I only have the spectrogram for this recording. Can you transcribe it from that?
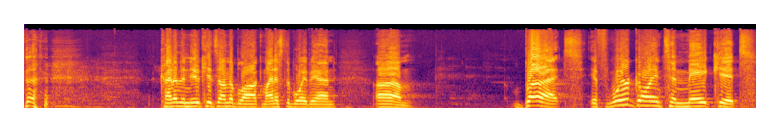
kind of the new kids on the block, minus the boy band. Um, but if we're going to make it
